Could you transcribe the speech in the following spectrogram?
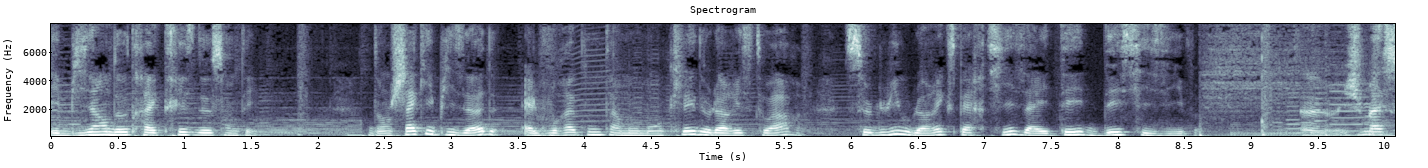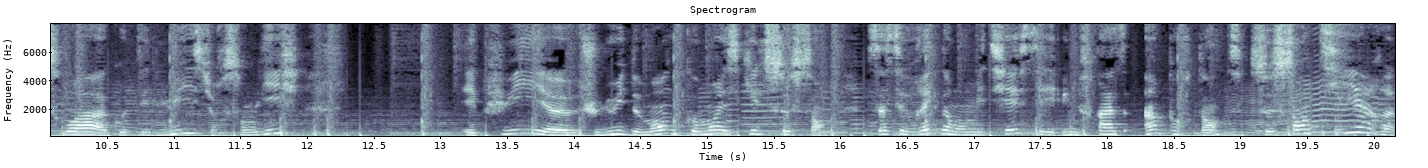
et bien d'autres actrices de santé. Dans chaque épisode, elles vous racontent un moment clé de leur histoire, celui où leur expertise a été décisive. Euh, je m'assois à côté de lui sur son lit et puis euh, je lui demande comment est-ce qu'il se sent. Ça c'est vrai que dans mon métier c'est une phrase importante. Se sentir,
